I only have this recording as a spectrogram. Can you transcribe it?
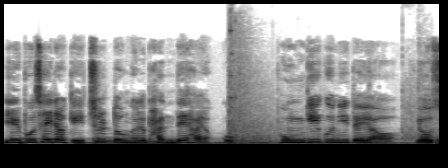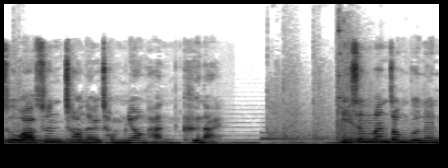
일부 세력이 출동을 반대하였고 봉기군이 되어 여수와 순천을 점령한 그날 이승만 정부는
